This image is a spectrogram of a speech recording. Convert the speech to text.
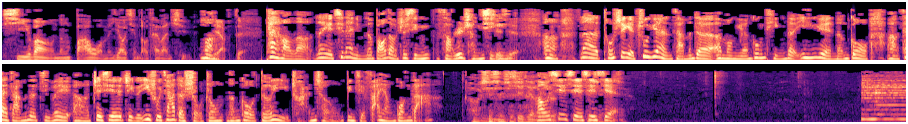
希望能把我们邀请到台湾去，是这样，对，太好了，那也期待你们的宝岛之行早日成行。谢谢。嗯，那同时也祝愿咱们的呃蒙元宫廷的音乐能够啊、在咱们的几位啊、这些这个艺术家的手中能够得以传承，并且发扬光大。好，谢谢谢谢好，谢谢谢。谢 Thank you.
